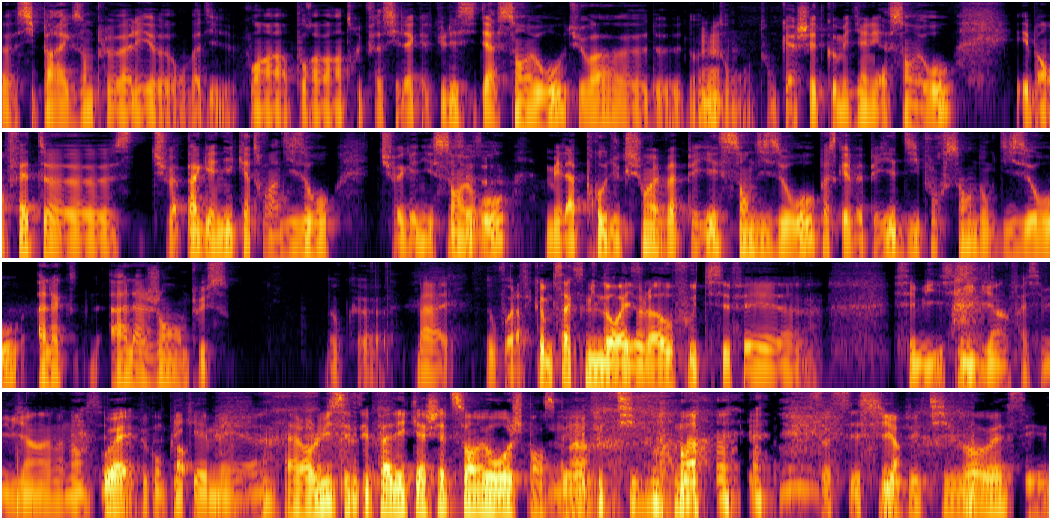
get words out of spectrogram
Euh, si par exemple, allez, euh, on va dire, pour, pour, avoir un truc facile à calculer, si tu es à 100 euros, tu vois, euh, de, mmh. ton, cachet de comédien est à 100 euros, et ben en fait, tu vas pas gagner 90 euros. Tu vas gagner 100 euros, mais la production, elle va payer 110 euros parce qu'elle va payer 10%, donc 10 euros à l'agent en plus. Donc, bah donc voilà. C'est comme ça que Mino Raiola au foot, il s'est fait c'est mis, mis, bien. Enfin, c'est mis bien. Maintenant, c'est un peu plus compliqué. Mais euh. Alors, lui, c'était pas des cachets de 100 euros, je pense. Mais effectivement. ça, c'est sûr. effectivement, ouais. C'est,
